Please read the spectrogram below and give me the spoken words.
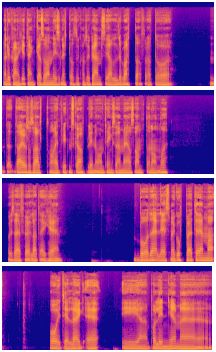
Men du kan jo ikke tenke sånn i sin ytterste konsekvens i alle debatter, for at da det, er jo tross alt sånn rent vitenskapelig noen ting som er mer sant enn andre. Og hvis jeg føler at jeg har både har lest meg opp på et tema, og i tillegg er i, eh, på linje med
